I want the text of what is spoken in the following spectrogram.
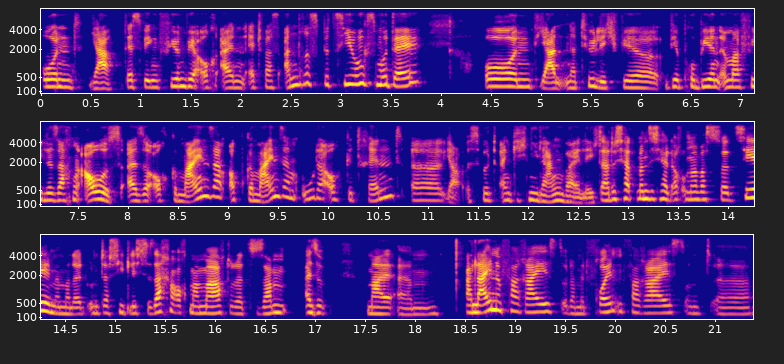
Und ja, deswegen führen wir auch ein etwas anderes Beziehungsmodell. Und ja, natürlich, wir, wir probieren immer viele Sachen aus. Also auch gemeinsam, ob gemeinsam oder auch getrennt. Äh, ja, es wird eigentlich nie langweilig. Dadurch hat man sich halt auch immer was zu erzählen, wenn man halt unterschiedliche Sachen auch mal macht oder zusammen, also mal ähm, alleine verreist oder mit Freunden verreist. Und äh,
